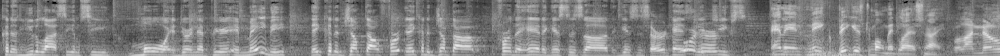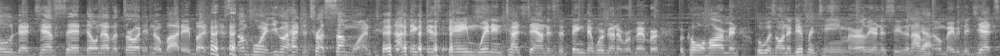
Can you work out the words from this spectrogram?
could have utilized CMC more during that period, and maybe they could have jumped out. Fur- they could have jumped out further ahead against this uh, against this Third Kansas City. Chiefs. And then, Nick, biggest moment last night. Well, I know that Jeff said don't ever throw it to nobody, but at some point you're going to have to trust someone. And I think this game winning touchdown is the thing that we're going to remember. But Cole Hardman, who was on a different team earlier in the season, I don't Yeah. know, maybe the Jets,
